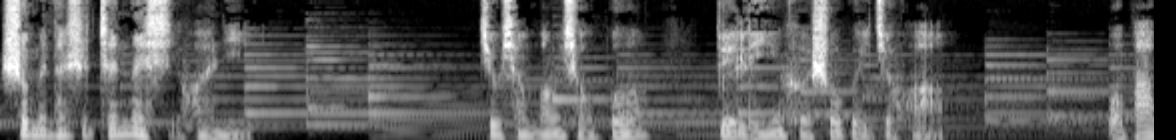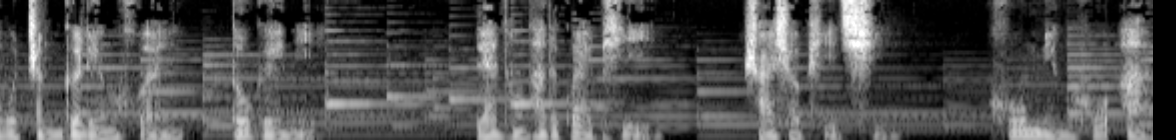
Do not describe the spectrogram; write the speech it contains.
说明她是真的喜欢你。就像王小波对林银河说过一句话：“我把我整个灵魂都给你，连同他的怪癖、耍小脾气、忽明忽暗、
